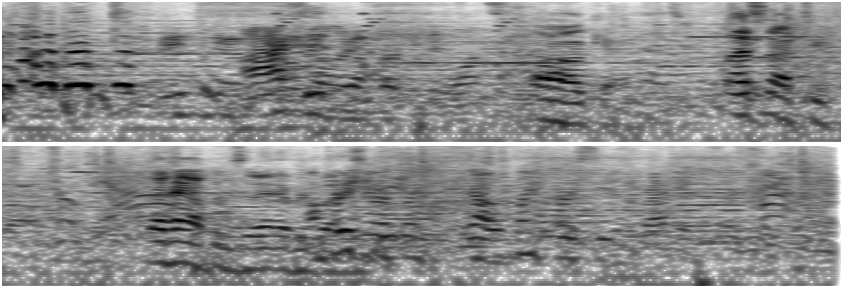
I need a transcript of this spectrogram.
I actually only got perfect it once. Oh, okay. That's not too bad. That happens to I'm everybody. pretty sure I was playing, yeah, I was playing first season bracket. so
